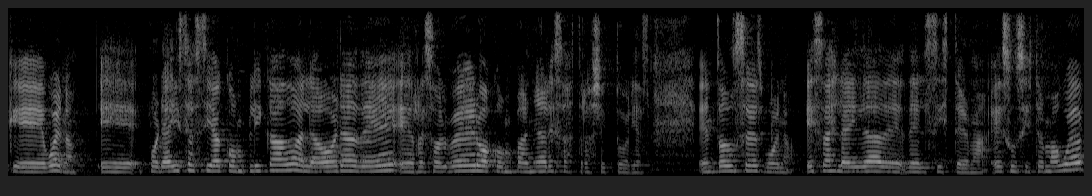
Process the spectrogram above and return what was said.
que bueno, eh, por ahí se hacía complicado a la hora de eh, resolver o acompañar esas trayectorias. Entonces, bueno, esa es la idea del sistema. Es un sistema web,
